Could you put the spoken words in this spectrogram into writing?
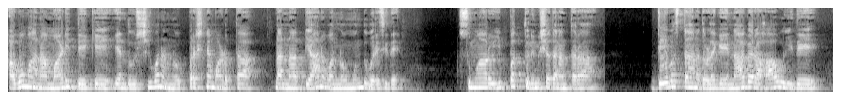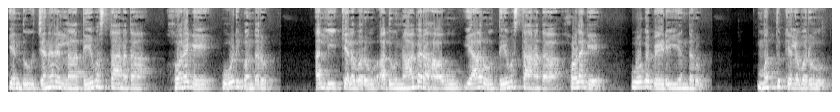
ಅವಮಾನ ಮಾಡಿದ್ದೇಕೆ ಎಂದು ಶಿವನನ್ನು ಪ್ರಶ್ನೆ ಮಾಡುತ್ತಾ ನನ್ನ ಧ್ಯಾನವನ್ನು ಮುಂದುವರೆಸಿದೆ. ಸುಮಾರು ಇಪ್ಪತ್ತು ನಿಮಿಷದ ನಂತರ, ದೇವಸ್ಥಾನದೊಳಗೆ ನಾಗರ ಹಾವು ಇದೆ ಎಂದು ಜನರೆಲ್ಲ ದೇವಸ್ಥಾನದ ಹೊರಗೆ ಓಡಿ ಬಂದರು. ಅಲ್ಲಿ ಕೆಲವರು, ಅದು ನಾಗರ ಹಾವು, ಯಾರು ದೇವಸ್ಥಾನದ ಒಳಗೆ ಹೋಗಬೇಡಿ ಎಂದರು. ಮತ್ತು ಕೆಲವರು,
